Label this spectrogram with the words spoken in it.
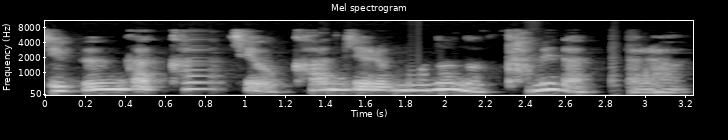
自分が価値を感じるもののためだったら、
